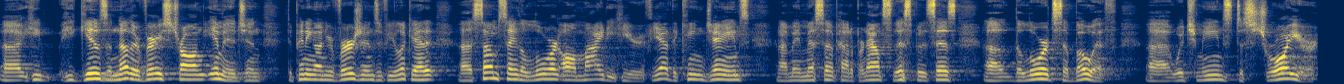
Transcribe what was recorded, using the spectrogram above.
uh, he, he gives another very strong image. And depending on your versions, if you look at it, uh, some say the Lord Almighty here. If you have the King James, and I may mess up how to pronounce this, but it says uh, the Lord Sabaoth, uh, which means destroyer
